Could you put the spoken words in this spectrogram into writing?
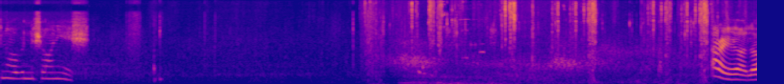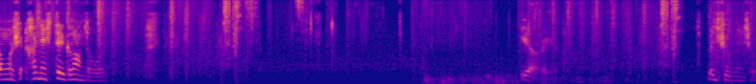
سنو بالنشانيش. أرى يا لا مش خلني أشتري جراند أول. يا ريال بنشوف بنشوف.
